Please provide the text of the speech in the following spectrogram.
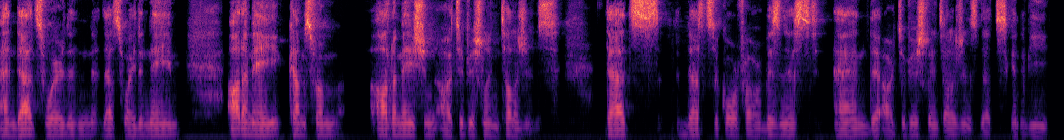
And that's where the that's why the name Automai comes from automation artificial intelligence that's that's the core of our business and the artificial intelligence that's going to be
